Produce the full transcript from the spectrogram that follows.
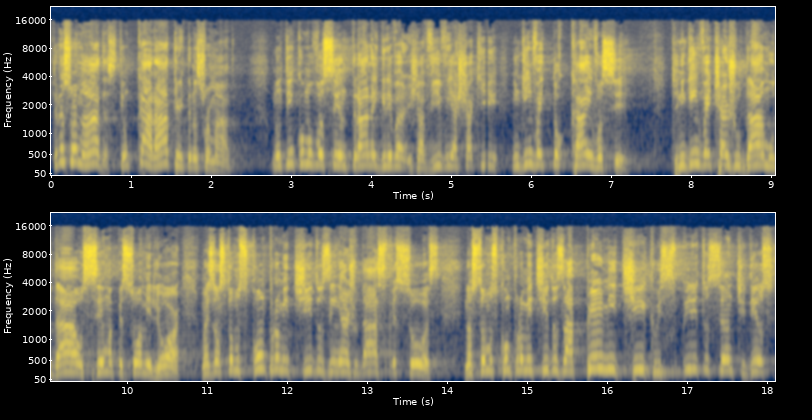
transformadas, têm um caráter transformado. Não tem como você entrar na igreja já viva e achar que ninguém vai tocar em você que ninguém vai te ajudar a mudar ou ser uma pessoa melhor, mas nós estamos comprometidos em ajudar as pessoas, nós estamos comprometidos a permitir que o Espírito Santo de Deus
